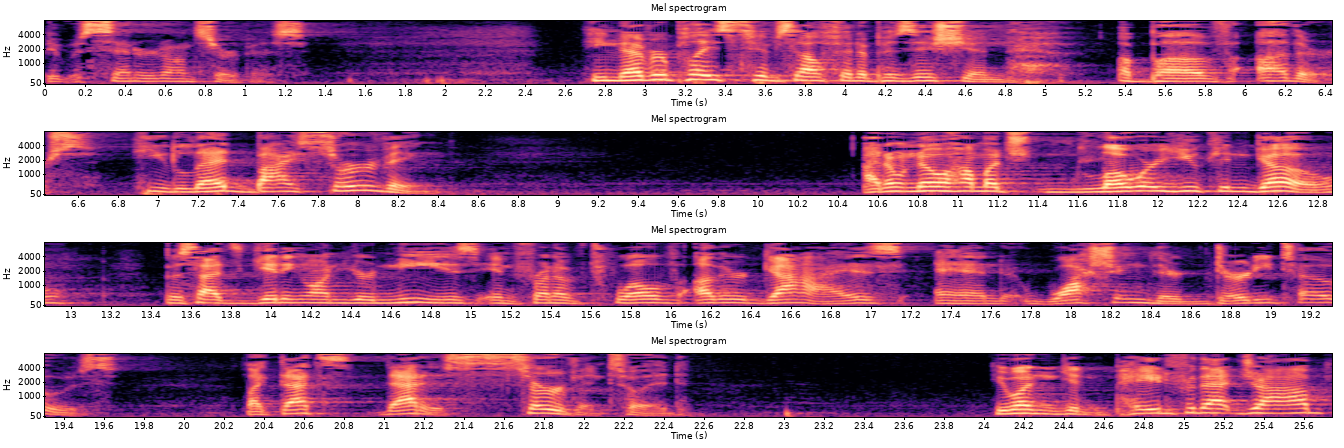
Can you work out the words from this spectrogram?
It was centered on service. He never placed himself in a position above others. He led by serving. I don't know how much lower you can go besides getting on your knees in front of 12 other guys and washing their dirty toes. Like that's, that is servanthood. He wasn't getting paid for that job.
